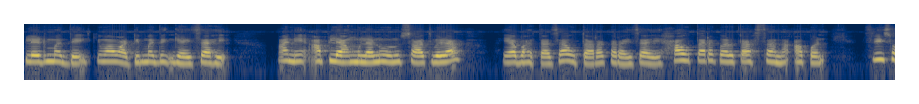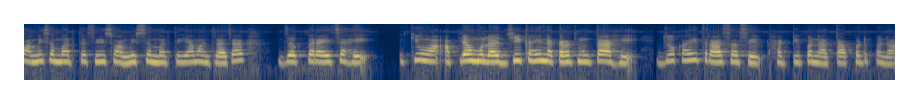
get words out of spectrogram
प्लेटमध्ये किंवा वाटीमध्ये घ्यायचा आहे आणि आपल्या मुलांवरून सात वेळा या भाताचा उतारा करायचा आहे. हा उतारा करत असताना आपण श्री स्वामी समर्थ श्री स्वामी समर्थ या मंत्राचा जप करायचा आहे. किंवा आपल्या मुलात जी काही नकारात्मकता आहे जो काही त्रास असेल हट्टीपणा तापटपणा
